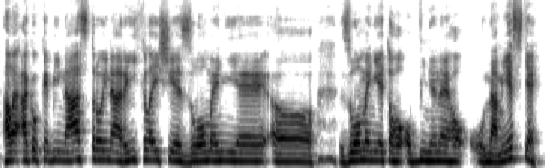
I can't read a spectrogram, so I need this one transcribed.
ale ako keby nástroj na rýchlejšie zlomenie, uh, zlomenie toho obvineného na mieste?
